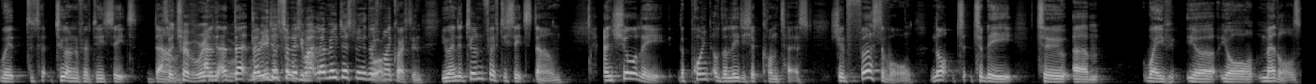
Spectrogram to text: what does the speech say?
with 250 seats down. So, Trevor, and, uh, let, me just finish my, let me just finish my question. You ended 250 seats down, and surely the point of the leadership contest should, first of all, not to be to um, wave your, your medals,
